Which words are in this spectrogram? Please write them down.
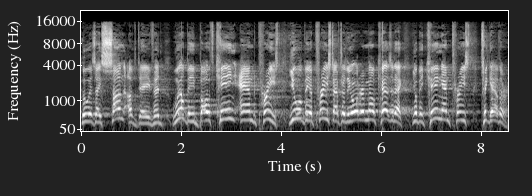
who is a son of David, will be both king and priest. You will be a priest after the order of Melchizedek. You'll be king and priest together.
